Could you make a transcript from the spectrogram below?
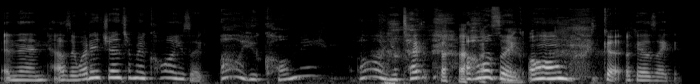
And then I was like, why didn't you answer my call? He's like, oh, you called me? Oh, you text? I was like, Yeah. oh my god. Okay, I was like,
